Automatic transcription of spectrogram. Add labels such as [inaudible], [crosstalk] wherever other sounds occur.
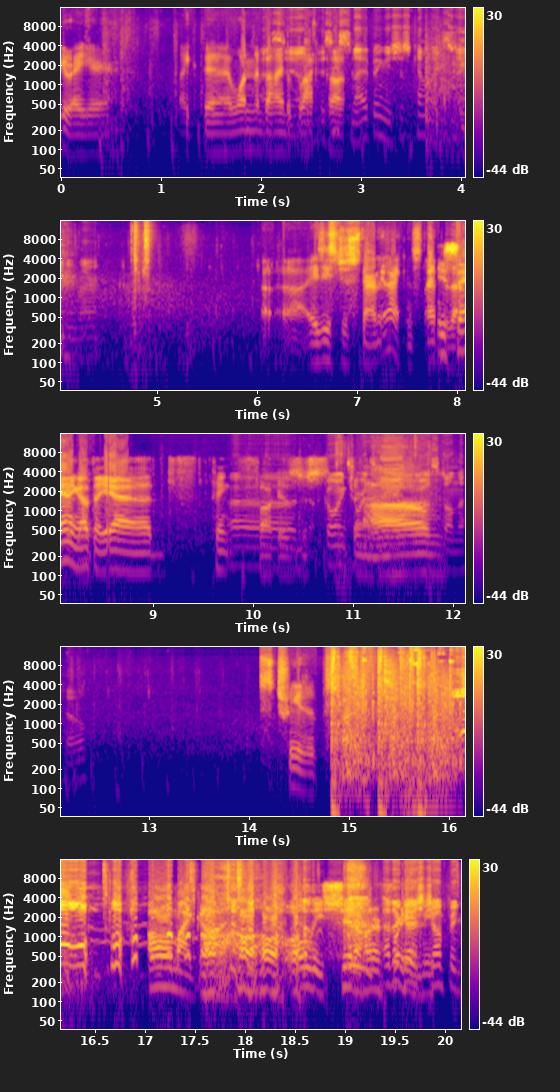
Right here. Like the one behind the black him. black Is he sniping? He's just kind of like standing there. Uh, uh, is he just standing there? I can snipe He's standing up there, yeah. Pink uh, fuck is just going towards that. the Um, west on the hill. This tree is [laughs] Oh! Oh my [laughs] god. Oh, Holy shit, Other guy's me. jumping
